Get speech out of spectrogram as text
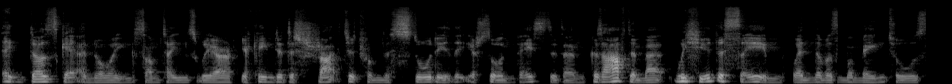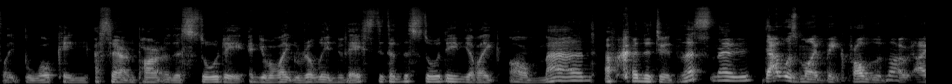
it does get annoying sometimes where you're kind of distracted from the story that you're so invested in. Because I have to admit, we hear the same when there was mementos like blocking a certain part of the story, and you were like really invested in the story, and you're like, oh man, I'm gonna do this now. That was my big problem. I, I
